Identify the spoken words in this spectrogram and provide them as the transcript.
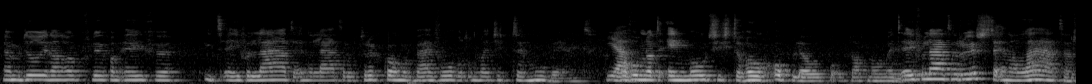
En bedoel je dan ook, Fleur, van even iets even laten en er later op terugkomen, bijvoorbeeld omdat je te moe bent? Ja. Of omdat de emoties te hoog oplopen op dat moment. Even laten rusten en dan later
